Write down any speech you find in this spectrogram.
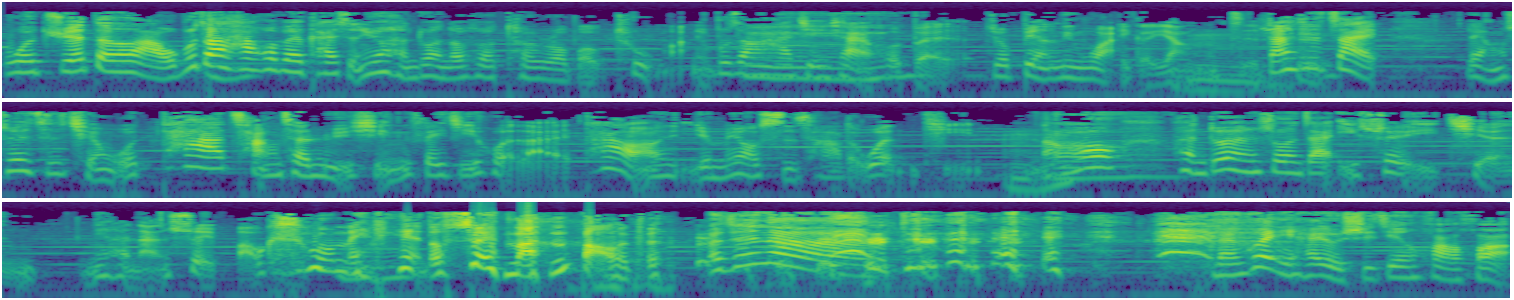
我觉得啊，我不知道他会不会开始，因为很多人都说 Terrible Two 嘛，你不知道他接下来会不会就变另外一个样子，但是在。两岁之前，我他长程旅行飞机回来，他好像也没有时差的问题。然后很多人说，在一岁以前你很难睡饱，可是我每天也都睡蛮饱的啊！真的，难怪你还有时间画画。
